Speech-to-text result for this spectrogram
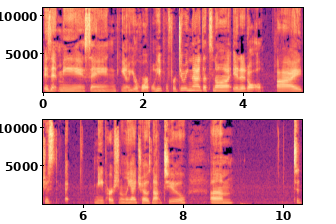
isn't me saying, you know, you're horrible people for doing that. That's not it at all. I just, me personally, I chose not to um, to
